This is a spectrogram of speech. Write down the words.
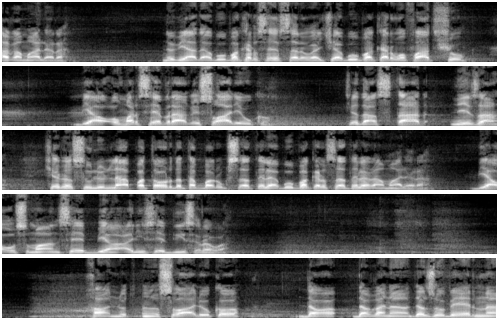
هغه مال را نو بیا د ابوبکر صاحب سره وای چې ابوبکر وفات شو بیا عمر صاحب راغی سوال یې وکړ چې دا استاد نیزه چې رسول الله په تور د تبرک ساتل ابوبکر ساتل را مال را بیا عثمان صاحب بیا علی صاحب دوی سره وه ها نو سوال وکړو دغه نه د زبیر نه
